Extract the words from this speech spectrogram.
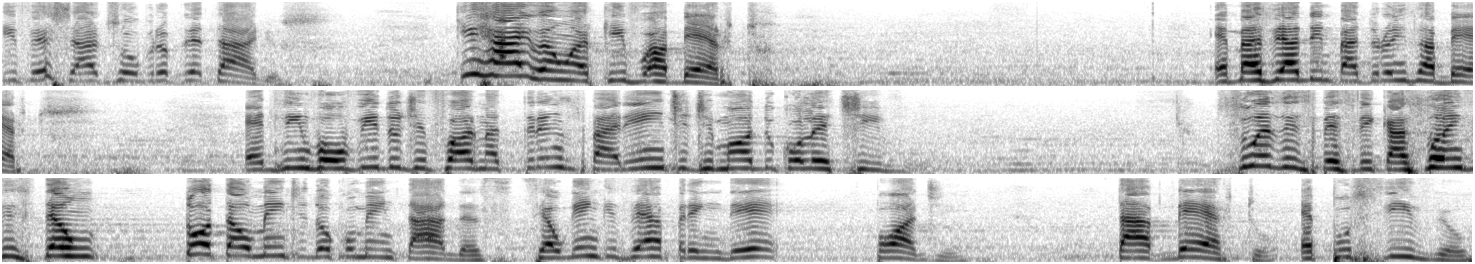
e fechados ou proprietários. Que raio é um arquivo aberto? É baseado em padrões abertos. É desenvolvido de forma transparente, de modo coletivo. Suas especificações estão totalmente documentadas. Se alguém quiser aprender, pode está aberto, é possível.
